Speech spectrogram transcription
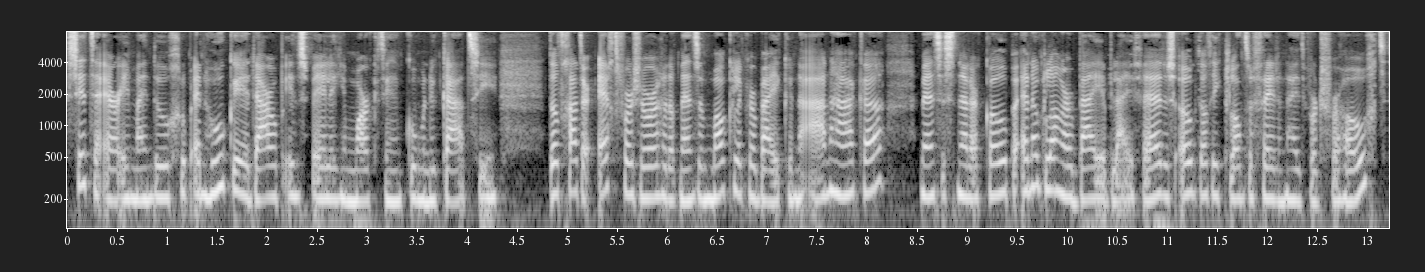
zitten er in mijn doelgroep en hoe kun je daarop inspelen in je marketing en communicatie. Dat gaat er echt voor zorgen dat mensen makkelijker bij je kunnen aanhaken, mensen sneller kopen en ook langer bij je blijven. Hè? Dus ook dat die klanttevredenheid wordt verhoogd.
